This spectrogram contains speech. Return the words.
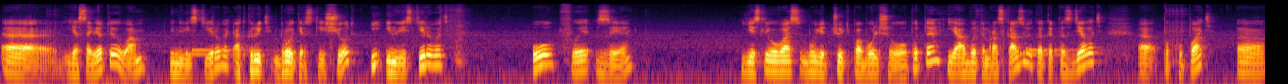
э, я советую вам инвестировать, открыть брокерский счет и инвестировать ОФЗ, если у вас будет чуть побольше опыта, я об этом рассказываю, как это сделать, э, покупать э,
